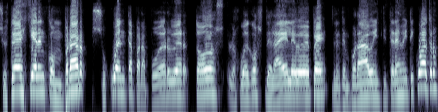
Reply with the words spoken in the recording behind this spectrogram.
Si ustedes quieren comprar su cuenta para poder ver todos los juegos de la LVP de la temporada 23-24,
